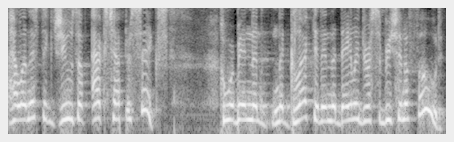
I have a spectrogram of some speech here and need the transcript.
Hellenistic Jews of Acts chapter 6, who were being ne- neglected in the daily distribution of food.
